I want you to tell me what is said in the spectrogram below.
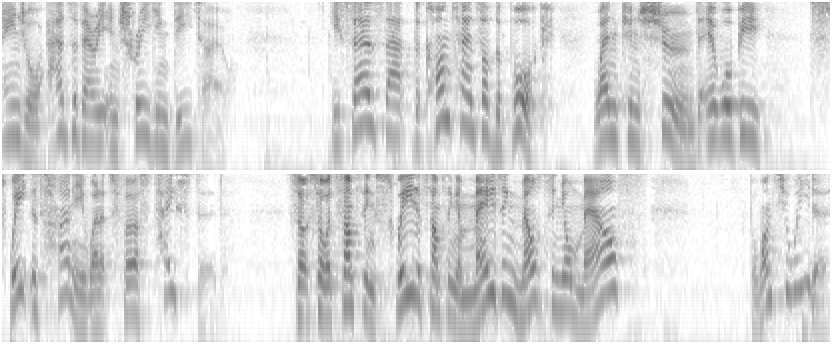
angel adds a very intriguing detail. He says that the contents of the book, when consumed, it will be sweet as honey when it's first tasted. So, so it's something sweet, it's something amazing, melts in your mouth, but once you eat it,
